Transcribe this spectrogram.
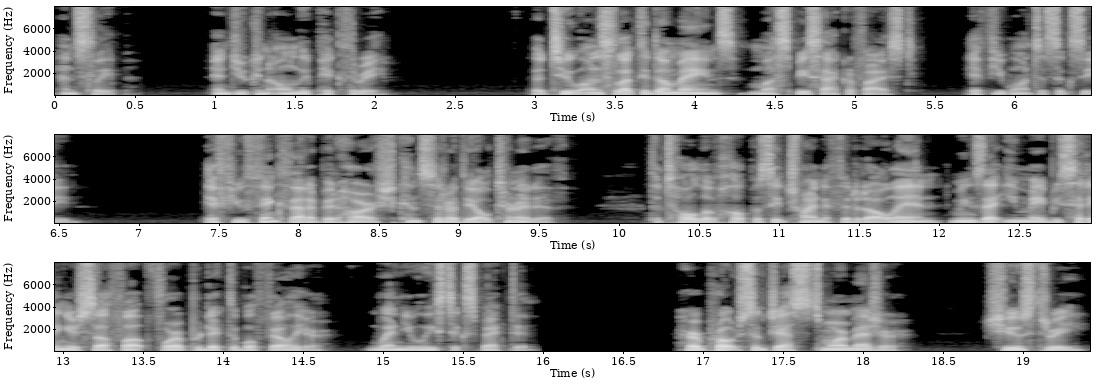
and sleep. And you can only pick three. The two unselected domains must be sacrificed if you want to succeed. If you think that a bit harsh, consider the alternative. The toll of hopelessly trying to fit it all in means that you may be setting yourself up for a predictable failure when you least expect it. Her approach suggests more measure. Choose three,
